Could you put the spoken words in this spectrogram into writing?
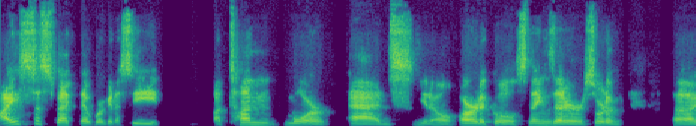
I suspect that we're going to see a ton more ads, you know, articles, things that are sort of uh,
